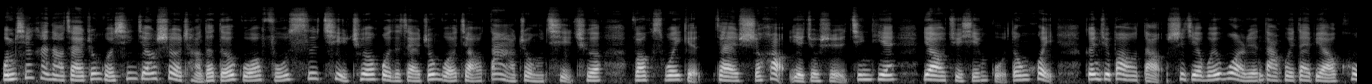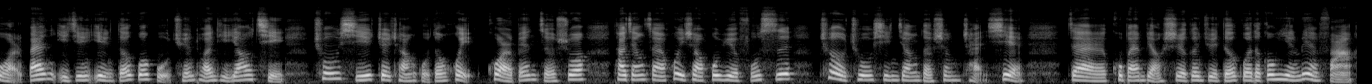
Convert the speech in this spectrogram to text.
我们先看到，在中国新疆设厂的德国福斯汽车，或者在中国叫大众汽车 Volkswagen，在十号，也就是今天要举行股东会。根据报道，世界维吾尔人大会代表库尔班已经应德国股权团体邀请出席这场股东会。库尔班则说，他将在会上呼吁福斯撤出新疆的生产线。在库班表示，根据德国的供应链法，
